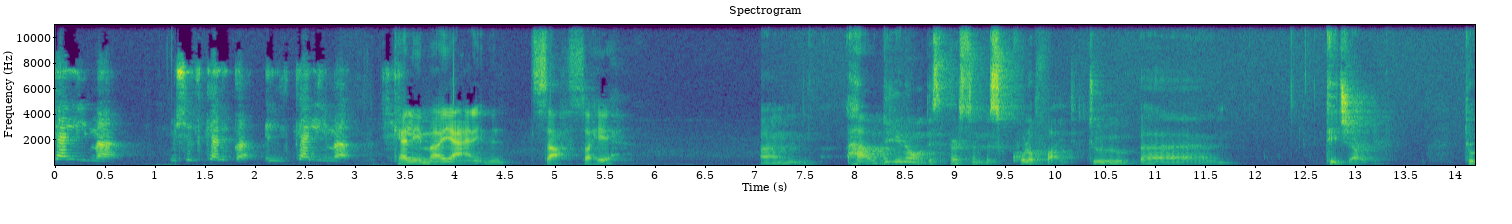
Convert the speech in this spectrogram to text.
كلمة مش الكلبة الكلمة كلمة يعني صح صحيح Um, how do you know this person is qualified to uh, teach Arabic? To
